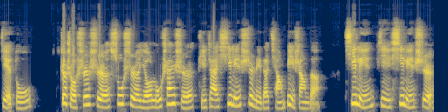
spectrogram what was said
解读这首诗是苏轼游庐山时题在西林寺里的墙壁上的。西林即西林寺，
